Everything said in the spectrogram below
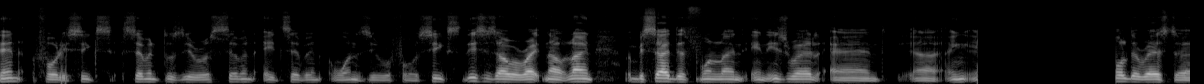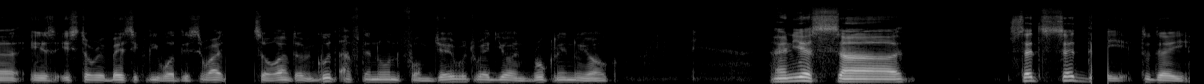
1046 720 787 1046. This is our right now line beside the phone line in Israel and uh, in, all the rest uh, is history, basically what is right. So I'm talking good afternoon from J Root Radio in Brooklyn, New York. And yes, uh, sad day today.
